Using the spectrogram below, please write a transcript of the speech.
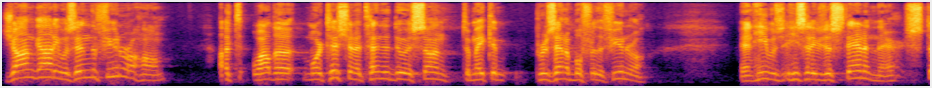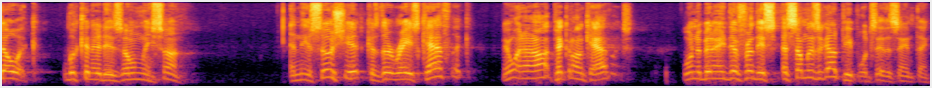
John Gotti was in the funeral home while the mortician attended to his son to make him presentable for the funeral. And he was, he said he was just standing there, stoic, looking at his only son. And the associate, because they're raised Catholic, they went out picking on Catholics. Wouldn't have been any different. The Assemblies of God people would say the same thing.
